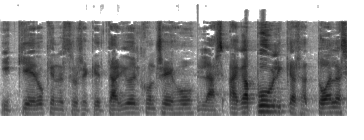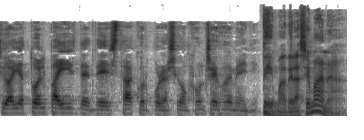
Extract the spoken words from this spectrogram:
y quiero que nuestro secretario del Consejo las haga públicas a toda la ciudad y a todo el país desde esta Corporación Consejo de Medellín. Tema de la semana.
